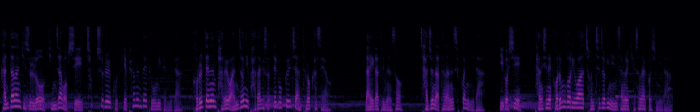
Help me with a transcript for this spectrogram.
간단한 기술로 긴장 없이 척추를 곧게 펴는 데 도움이 됩니다. 걸을 때는 발을 완전히 바닥에서 떼고 끌지 않도록 하세요. 나이가 들면서 자주 나타나는 습관입니다. 이것이 당신의 걸음걸이와 전체적인 인상을 개선할 것입니다.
